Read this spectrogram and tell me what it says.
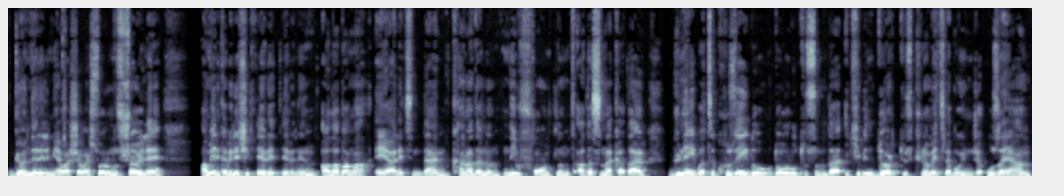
gönderelim yavaş yavaş. Sorumuz şöyle. Amerika Birleşik Devletleri'nin Alabama eyaletinden Kanada'nın Newfoundland adasına kadar güneybatı kuzeydoğu doğrultusunda 2400 kilometre boyunca uzayan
